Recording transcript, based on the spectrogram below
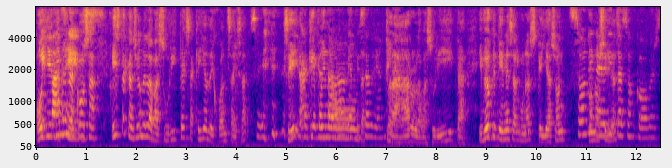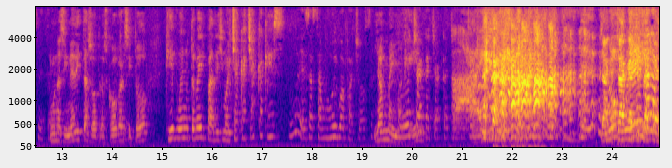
Oye, dime una cosa. ¿Esta canción de la basurita es aquella de Juan Saizar? Sí. Sí, ah, qué buena onda. Claro, la basurita. Y veo que tienes algunas que ya son, Son conocidas. inéditas, son covers de todo. unas inéditas, otras covers y todo. Qué bueno, te va a ir padrísimo. ¿El chaca chaca qué es? Uy, esa está muy guapachosa. Ya me imagino. chaca, chaca, chaca, Ay, Chaca, No, chaca, bueno. chaca,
